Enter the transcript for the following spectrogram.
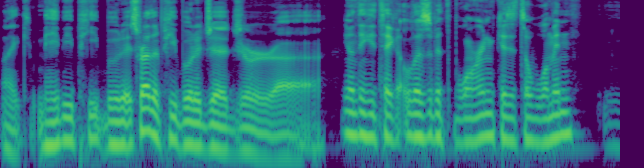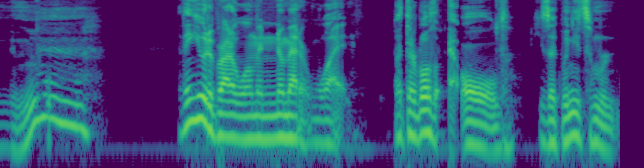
Like maybe Pete Buttigieg. It's rather Pete Buttigieg or uh, You don't think he'd take Elizabeth Warren because it's a woman? Mm, I think he would have brought a woman no matter what. but they're both old. He's like, we need some.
